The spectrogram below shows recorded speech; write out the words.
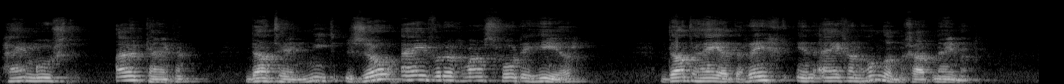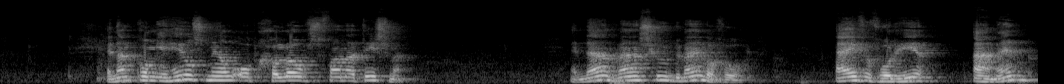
Hij moest uitkijken dat hij niet zo ijverig was voor de Heer, dat hij het recht in eigen handen gaat nemen. En dan kom je heel snel op geloofsfanatisme. En daar waarschuwt de Bijbel voor. Ijver voor de Heer, amen.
